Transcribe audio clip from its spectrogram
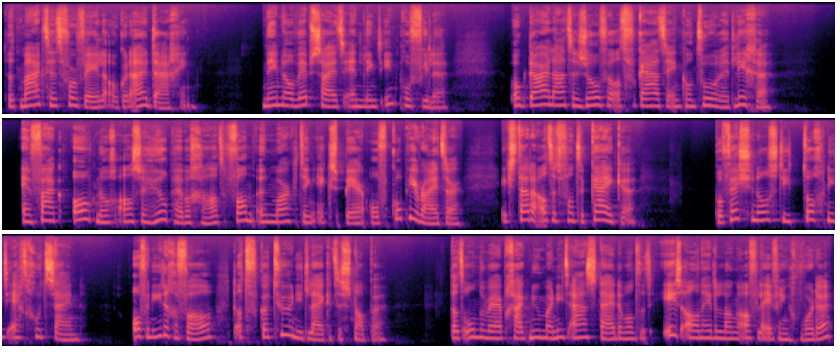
Dat maakt het voor velen ook een uitdaging. Neem nou websites en LinkedIn-profielen. Ook daar laten zoveel advocaten en kantoren het liggen. En vaak ook nog als ze hulp hebben gehad van een marketing-expert of copywriter. Ik sta er altijd van te kijken. Professionals die toch niet echt goed zijn. Of in ieder geval de advocatuur niet lijken te snappen. Dat onderwerp ga ik nu maar niet aansnijden, want het is al een hele lange aflevering geworden.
